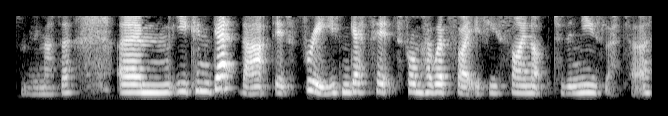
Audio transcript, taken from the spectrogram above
doesn't really matter. Um, you can get that, it's free. You can get it from her website if you sign up to the newsletter.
